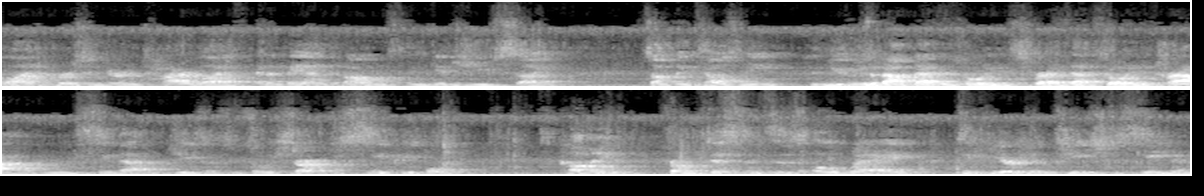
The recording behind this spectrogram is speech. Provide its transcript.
blind person your entire life and a man comes and gives you sight, something tells me the news about that is going to spread. That's going to travel. And we see that with Jesus. And so we start to see people coming from distances away to hear him teach, to see him.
